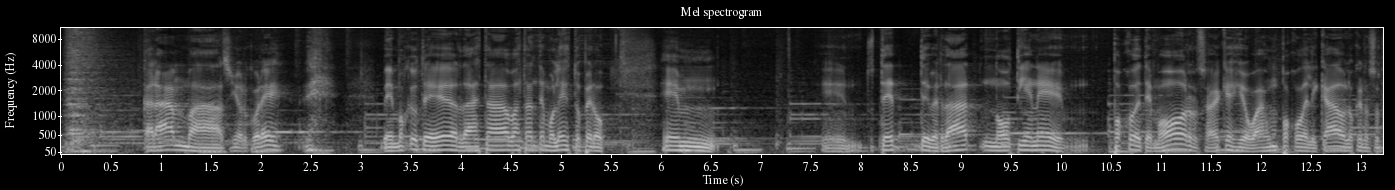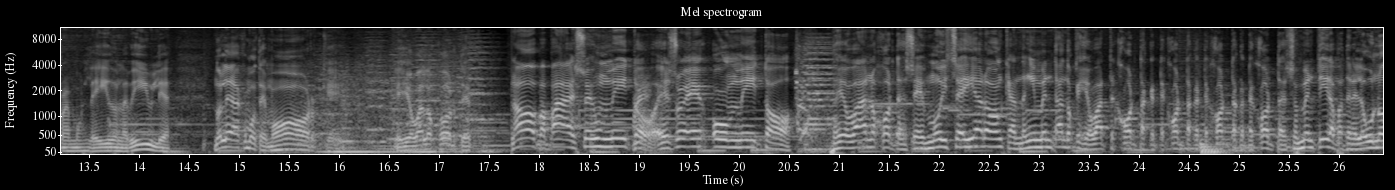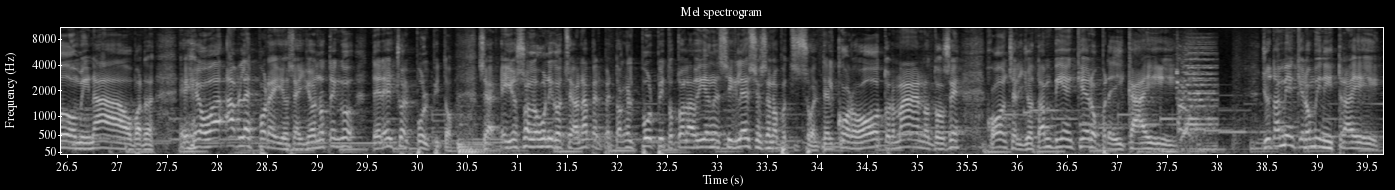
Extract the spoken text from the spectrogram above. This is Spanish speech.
Caramba, señor Coré. Vemos que usted de verdad está bastante molesto, pero em, eh, usted de verdad no tiene poco de temor. Sabe que Jehová es un poco delicado, lo que nosotros hemos leído en la Biblia. No le da como temor que, que Jehová lo corte. No, papá, eso es un mito. Eso es un mito. Jehová no corta. Ese es Moisés y Aarón que andan inventando que Jehová te corta, que te corta, que te corta, que te corta. Eso es mentira para tenerlo uno dominado. Para... Eh, Jehová habla es por ellos. O sea, yo no tengo derecho al púlpito. O sea, ellos son los únicos que se van a perpetuar en el púlpito toda la vida en esa iglesia. O sea, no, pues suelta el coro, tu hermano. Entonces, conchale, yo también quiero predicar ahí. Yo también quiero ministrar ahí.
